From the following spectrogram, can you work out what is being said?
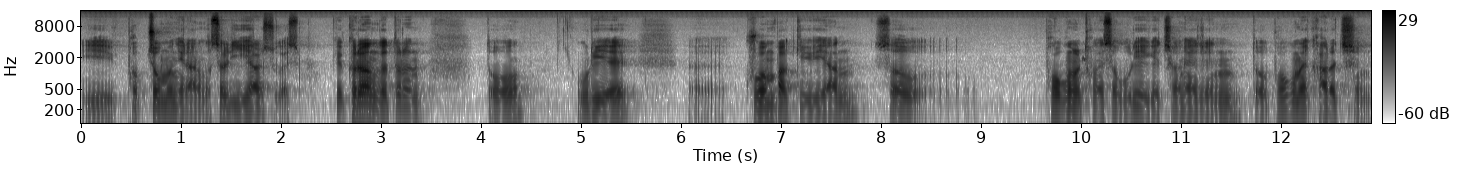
이 법조문이라는 것을 이해할 수가 있습니다. 그- 그러한 것들은 또 우리의 어, 구원받기 위한 서 복음을 통해서 우리에게 전해진 또 복음의 가르침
